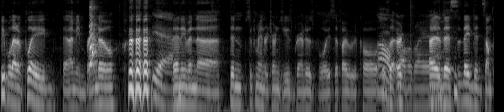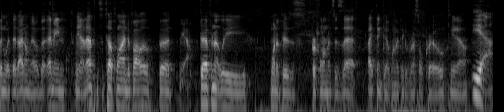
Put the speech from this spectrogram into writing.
people that have played, I mean Brando, Yeah. and even uh, didn't Superman Returns use Brando's voice if I recall? Oh, that- or- probably, uh, this they did something with it. I don't know, but I mean, yeah, that's a tough line to follow. But yeah, definitely one of his performances that I think of when I think of Russell Crowe. You know, yeah,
